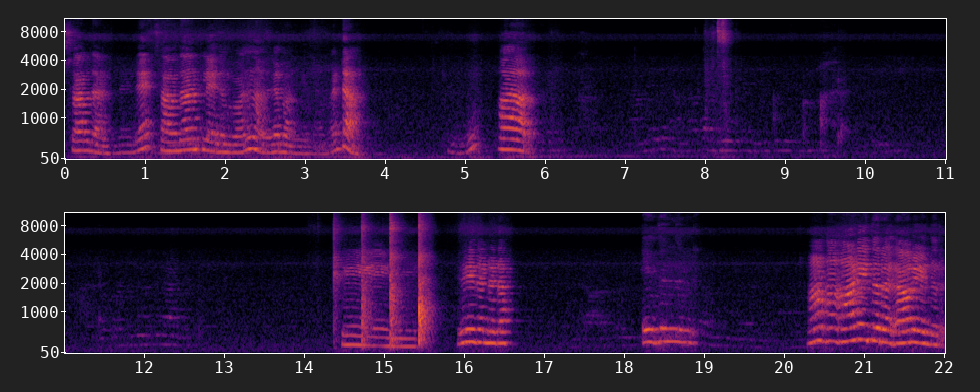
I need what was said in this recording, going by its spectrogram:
സാവധാനത്തിലെ സാവധാനത്തിൽ എഴുതുമ്പോൾ നല്ല ഭംഗിയുണ്ടാവും കേട്ടോ. ആറ്. ഇത് എഴുതണ്ടടാ ആ ആ ആറ് എഴുതറ്? ആറ് എഴുതറ്?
